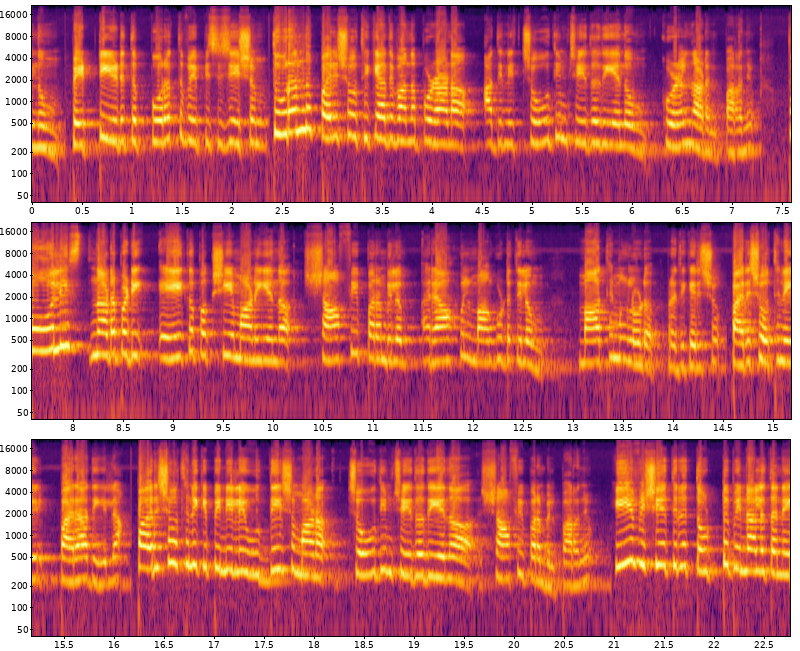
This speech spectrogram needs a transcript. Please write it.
എന്നും പെട്ടിയെടുത്ത് പുറത്തു വെപ്പിച്ച ശേഷം തുറന്ന് പരിശോധിക്കാതെ വന്നപ്പോഴാണ് അതിനെ ചോദ്യം ചെയ്തത് എന്നും കുഴൽ നടൻ പറഞ്ഞു. പോലീസ് നടപടി ഏകപക്ഷീയമാണ് എന്ന് ഷാഫി പറമ്പിലും രാഹുൽ മാങ്കൂട്ടത്തിലും മാധ്യമങ്ങളോട് പ്രതികരിച്ചു. പരിശോധനയിൽ പരാതിയില്ല. പരിശോധനയ്ക്ക് പിന്നിലെ ഉദ്ദേശമാണ് ചോദ്യം ചെയ്തത് എന്ന് ഷാഫി പറമ്പിൽ പറഞ്ഞു. ഈ വിഷയത്തിന് തൊട്ടു പിന്നാലെ തന്നെ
